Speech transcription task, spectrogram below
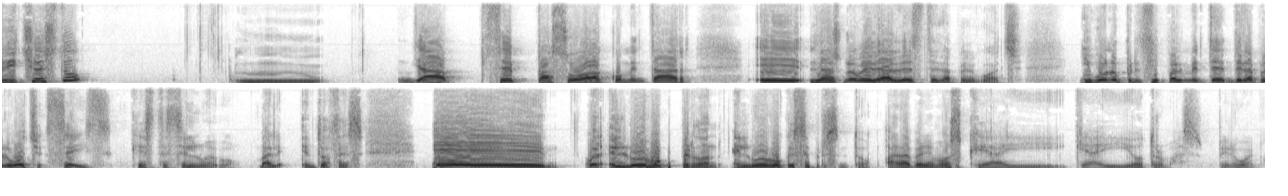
dicho esto, mm, ya se pasó a comentar eh, las novedades del Apple Watch. Y bueno, principalmente del Apple Watch 6, que este es el nuevo. Vale, entonces, eh, bueno, el nuevo, perdón, el nuevo que se presentó. Ahora veremos que hay, que hay otro más, pero bueno.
